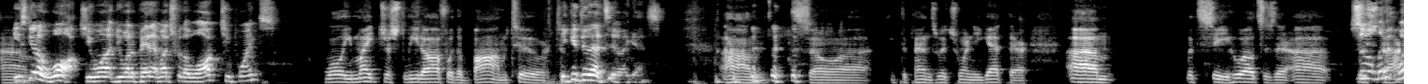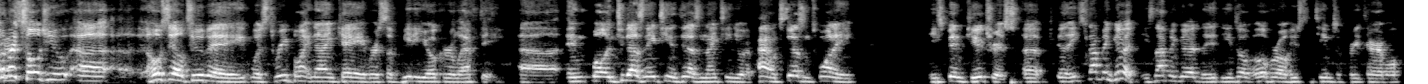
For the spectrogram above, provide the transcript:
Um, He's gonna walk. Do you want? Do you want to pay that much for the walk? Two points. Well, he might just lead off with a bomb too. He could do that too, I guess. um, so uh, it depends which one you get there. Um, let's see who else is there. Uh, so what have I told you uh, Jose Altuve was 3.9K versus a mediocre lefty? Uh, in well, in 2018 and 2019, you would have pounds. 2020, he's been putrid. Uh, he's not been good. He's not been good. The, the overall Houston teams are pretty terrible.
